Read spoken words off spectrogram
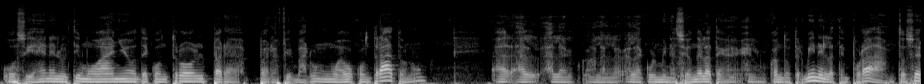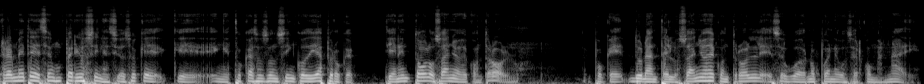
o si es en el último año de control para, firmar un nuevo contrato, ¿no? A, la, culminación de la cuando termine la temporada. Entonces realmente ese es un periodo silencioso que, en estos casos son cinco días, pero que tienen todos los años de control. Porque durante los años de control ese jugador no puede negociar con más nadie.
